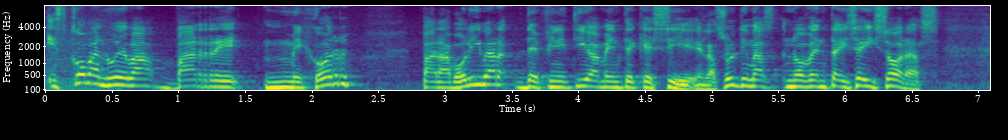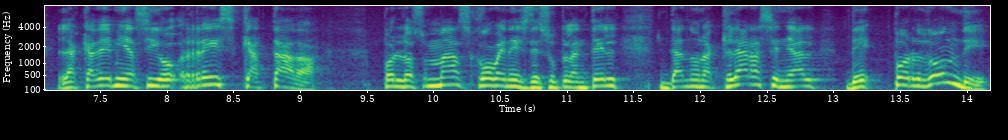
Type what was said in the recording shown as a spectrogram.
Escoba nueva barre mejor. Para Bolívar definitivamente que sí. En las últimas 96 horas la academia ha sido rescatada por los más jóvenes de su plantel, dando una clara señal de por dónde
